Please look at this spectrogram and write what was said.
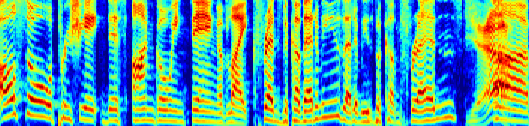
also appreciate this ongoing thing of like friends become enemies, enemies become friends. Yeah. Uh,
